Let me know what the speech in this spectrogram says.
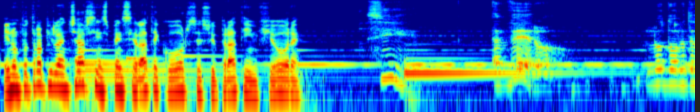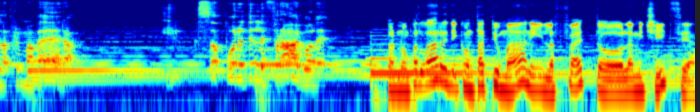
E non potrà più lanciarsi in spensierate corse sui prati in fiore. Sì. L'odore della primavera, il sapore delle fragole. Per non parlare dei contatti umani, l'affetto, l'amicizia.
